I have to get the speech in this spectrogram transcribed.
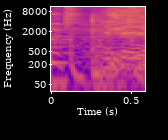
This is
